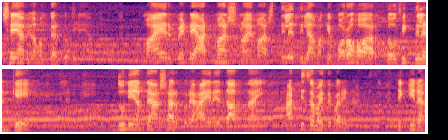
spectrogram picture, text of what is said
সেই আমি অহংকার করি। মায়ের পেটে আট মাস, নয় মাস, তিলে তিলে আমাকে বড় হওয়ার তৌফিক দিলেন কে? দুনিয়াতে আসার পরে হায়রে দাঁত নাই, হাড্ডি চাবাইতে পারি না। ঠিক কিনা?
